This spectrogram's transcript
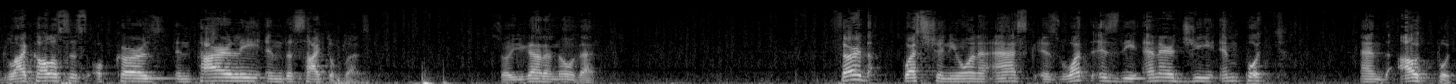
Glycolysis occurs entirely in the cytoplasm. So you got to know that. Third question you want to ask is what is the energy input and output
